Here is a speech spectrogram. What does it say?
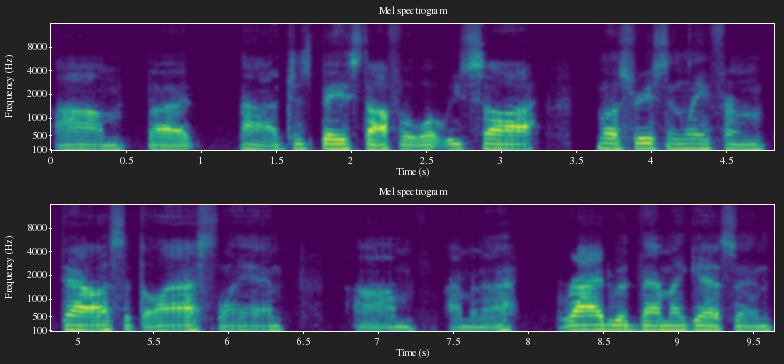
Um, but uh, just based off of what we saw most recently from Dallas at the last LAN, um, I'm gonna ride with them, I guess, and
